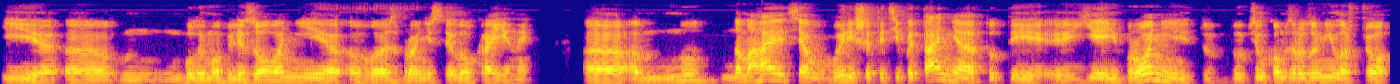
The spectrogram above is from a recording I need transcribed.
і були мобілізовані в Збройні Сили України. Е, ну, намагаються вирішити ці питання. Тут і е, є і броні, ну, цілком зрозуміло, що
